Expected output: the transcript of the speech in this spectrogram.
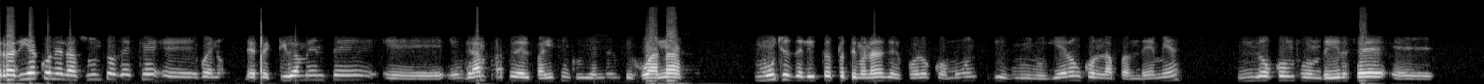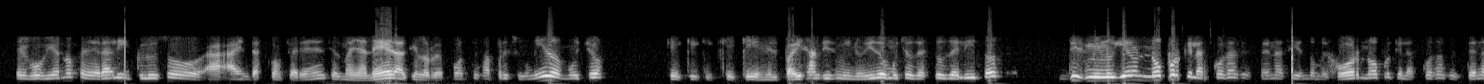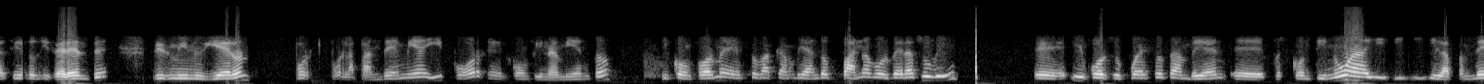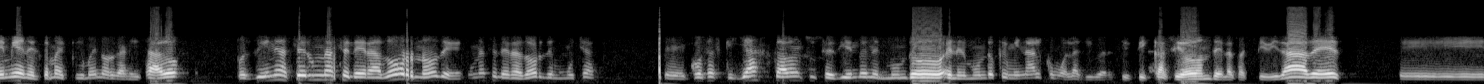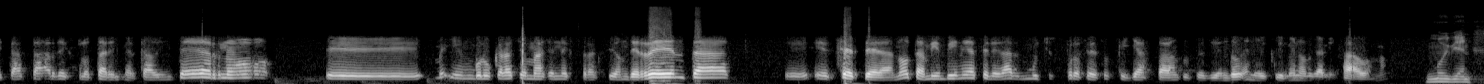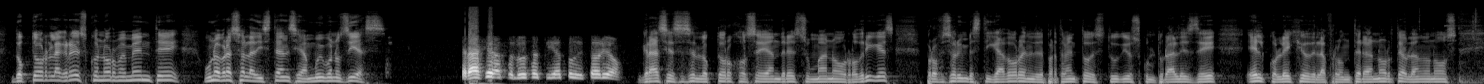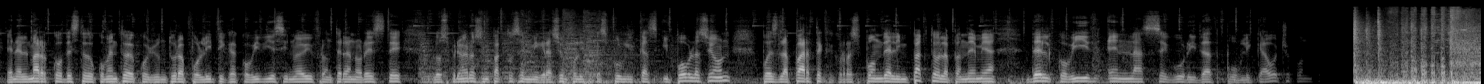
Cerraría con el asunto de que, eh, bueno, efectivamente, eh, en gran parte del país, incluyendo en Tijuana, muchos delitos patrimoniales del foro común disminuyeron con la pandemia. No confundirse, eh, el gobierno federal incluso a, en las conferencias mañaneras y en los reportes ha presumido mucho que, que, que en el país han disminuido muchos de estos delitos disminuyeron no porque las cosas estén haciendo mejor, no porque las cosas estén haciendo diferentes, disminuyeron por, por la pandemia y por el confinamiento y conforme esto va cambiando van a volver a subir eh, y por supuesto también eh, pues continúa y, y, y la pandemia en el tema del crimen organizado pues viene a ser un acelerador, ¿no? De un acelerador de muchas eh, cosas que ya estaban sucediendo en el mundo en el mundo criminal como la diversificación de las actividades eh, tratar de explotar el mercado interno eh, involucrarse más en extracción de rentas eh, etcétera no también viene a acelerar muchos procesos que ya estaban sucediendo en el crimen organizado no muy bien. Doctor le agradezco enormemente. Un abrazo a la distancia. Muy buenos días Gracias, saludos a ti y a tu auditorio. Gracias, es el doctor José Andrés Humano Rodríguez, profesor investigador en el Departamento de Estudios Culturales de el Colegio de la Frontera Norte, hablándonos en el marco de este documento de coyuntura política COVID-19 y Frontera Noreste, los primeros impactos en migración, políticas públicas y población, pues la parte que corresponde al impacto de la pandemia del COVID en la seguridad pública. 8 con...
